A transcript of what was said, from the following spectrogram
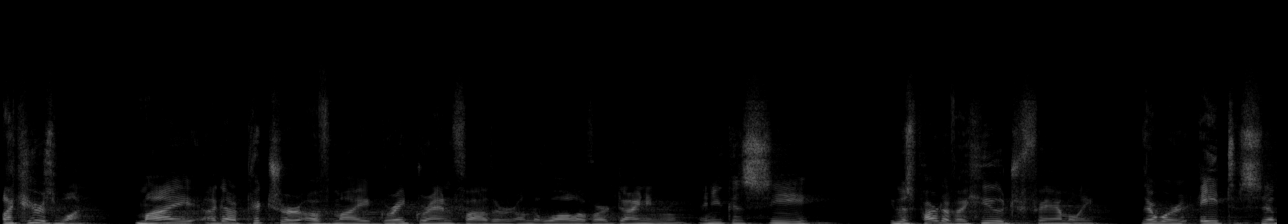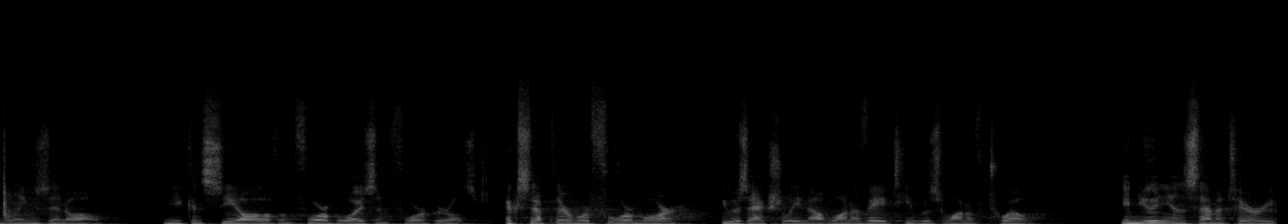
Like, here's one. My, I got a picture of my great grandfather on the wall of our dining room, and you can see he was part of a huge family. There were eight siblings in all. You can see all of them four boys and four girls, except there were four more. He was actually not one of eight, he was one of 12. In Union Cemetery,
